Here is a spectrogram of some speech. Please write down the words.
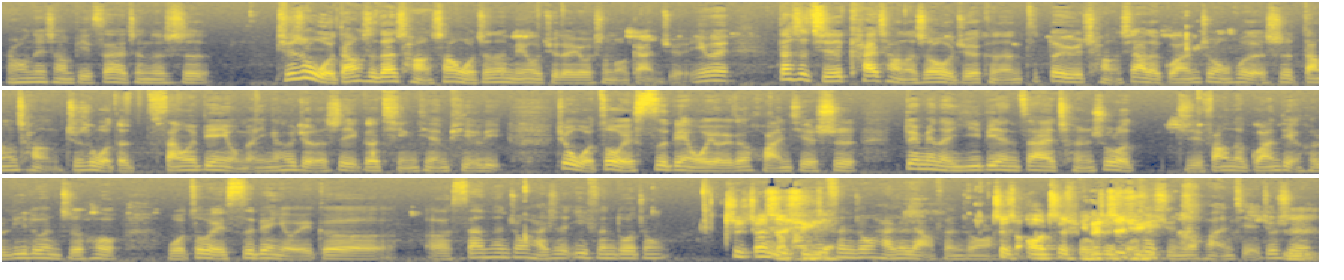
然后那场比赛真的是，其实我当时在场上我真的没有觉得有什么感觉，因为但是其实开场的时候，我觉得可能对于场下的观众或者是当场就是我的三位辩友们，应该会觉得是一个晴天霹雳。就我作为四辩，我有一个环节是对面的一辩在陈述了己方的观点和立论之后，我作为四辩有一个呃三分钟还是一分多钟，质证的环一，分钟还是两分钟啊？这是哦质询质询的环节就是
